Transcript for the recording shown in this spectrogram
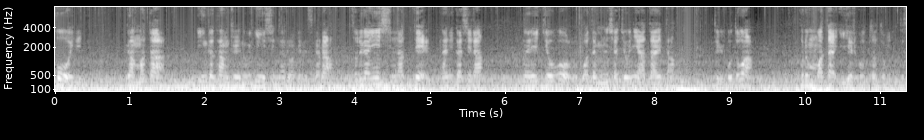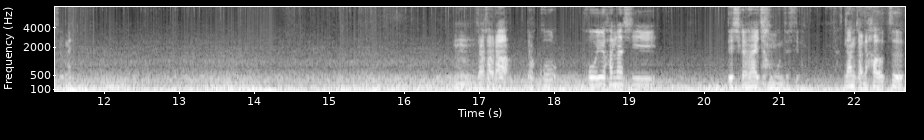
行為がまた因果関係の因子になるわけですからそれが因子になって何かしらの影響をワタミの社長に与えたということはこれもまた言えることだと思うんですよね。うん、だからだこうこういう話でしかないと思うんですよ。なんかね、ハウツー、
